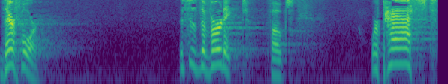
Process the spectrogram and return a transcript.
Therefore. This is the verdict, folks. We're past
